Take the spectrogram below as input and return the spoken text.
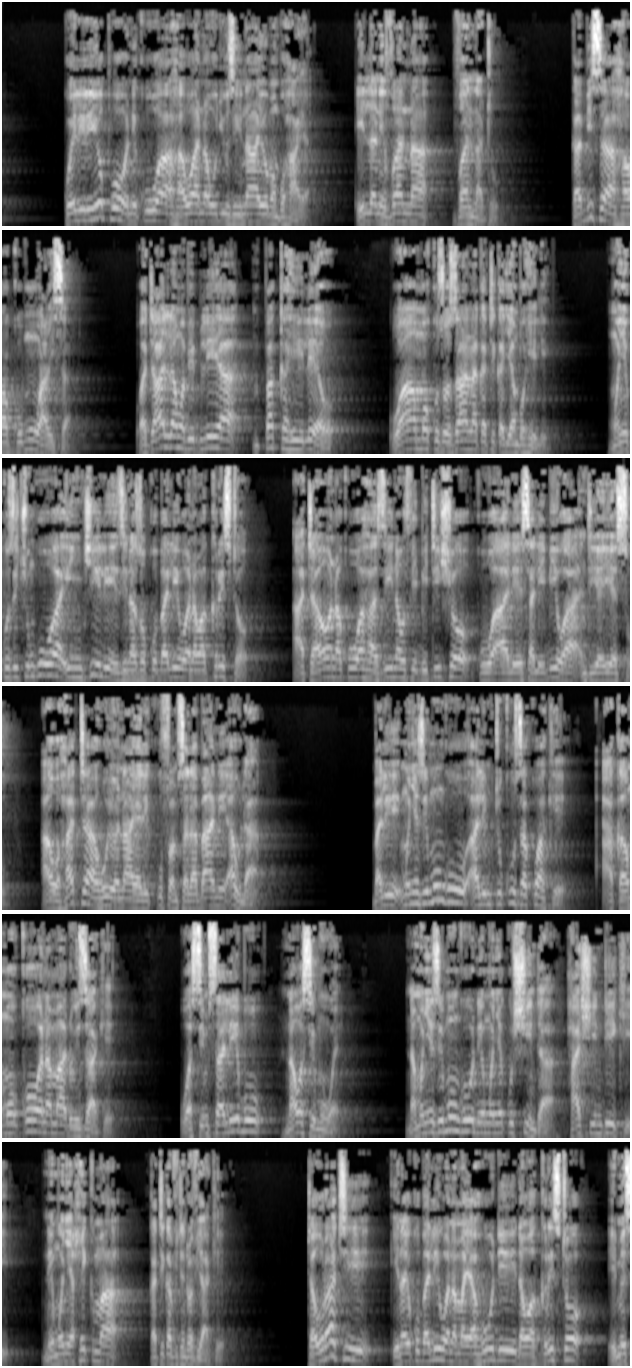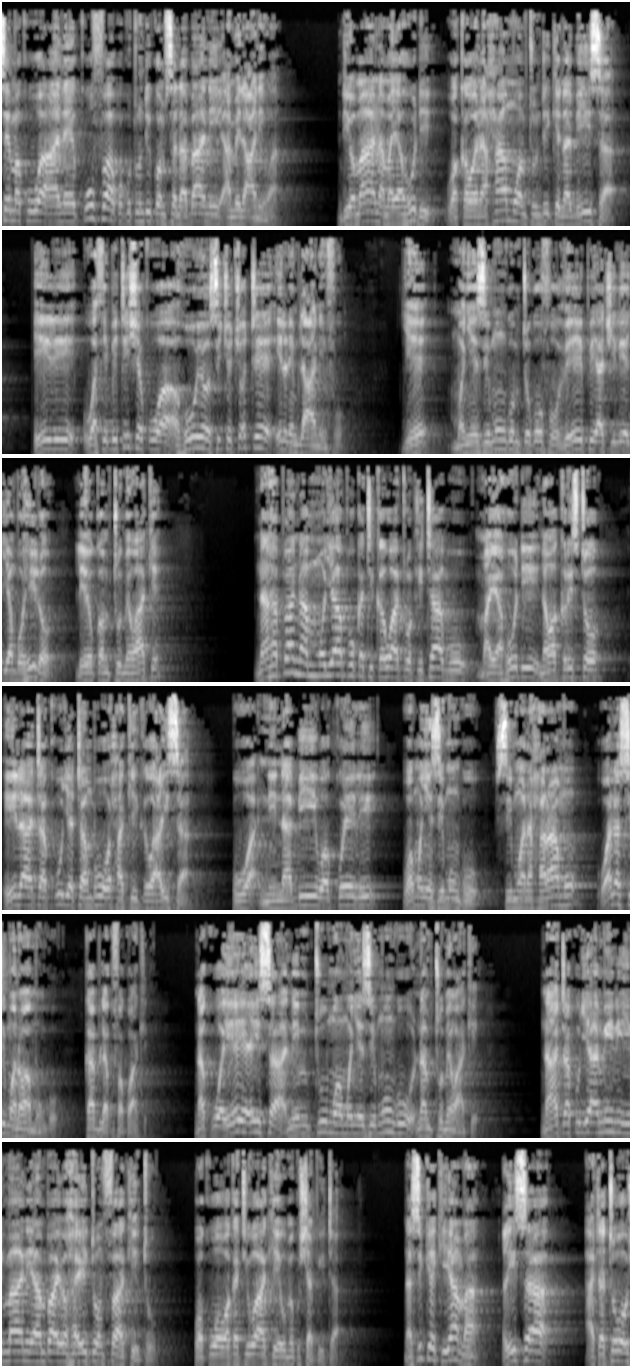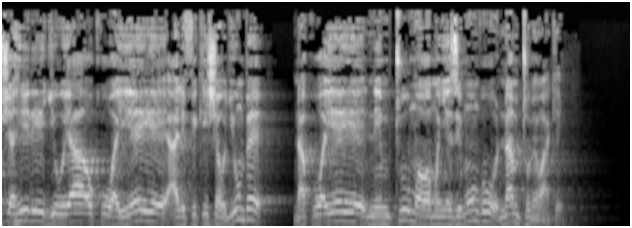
Kweli iliyopo ni kuwa hawana ujuzi nayo mambo haya ila ni vanna vanna tu. Kabisa hawakumua Isa. Wataalamu wa Biblia mpaka hii leo wamo kuzozana katika jambo hili. Mwenye kuzichungua injili zinazokubaliwa na Wakristo ataona kuwa hazina uthibitisho kuwa aliyesalibiwa ndiye Yesu au hata huyo naye alikufa msalabani au la. Bali Mwenyezi Mungu alimtukuza kwake, akamwokoa na maadui zake. Wasimsalibu na wasimue. Na Mwenyezi Mungu ni mwenye kushinda, hashindiki, ni mwenye hikma katika vitendo vyake. Taurati inayokubaliwa na Mayahudi na Wakristo imesema kuwa anayekufa kwa kutundikwa msalabani amelaaniwa. Ndiyo maana Mayahudi wakawa na hamu wamtundike Nabii Isa ili wathibitishe kuwa huyo si chochote ila ni mlaanifu. Je, Mwenyezi Mungu mtukufu vipi achilie jambo hilo leo kwa mtume wake? Na hapana mmojawapo katika watu wa kitabu, Mayahudi na Wakristo ila atakuja tambua hakika wa Isa kuwa ni nabii wa kweli wa Mwenyezi Mungu, si mwana haramu wala si mwana wa Mungu kabla ya kufa kwake. Na kuwa yeye Isa ni mtumwa wa Mwenyezi Mungu na mtume wake. Na atakujaamini imani ambayo haitomfaa kitu kwa kuwa wakati wake umekushapita. Na siku ya kiyama Isa atatoa ushahidi juu yao kuwa yeye alifikisha ujumbe na kuwa yeye ni mtumwa wa Mwenyezi Mungu na mtume wake.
